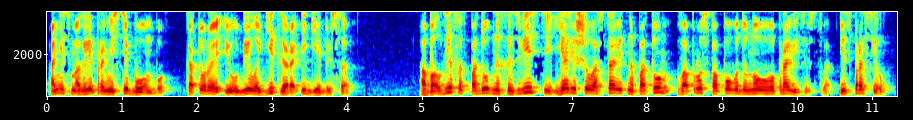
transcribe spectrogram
они смогли пронести бомбу, которая и убила Гитлера и Геббельса. Обалдев от подобных известий, я решил оставить на потом вопрос по поводу нового правительства и спросил –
